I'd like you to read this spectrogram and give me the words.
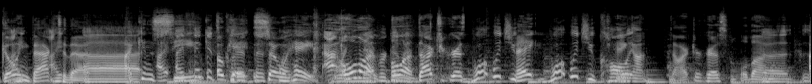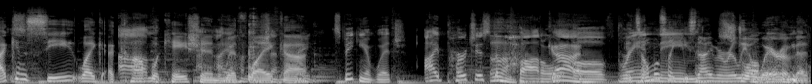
going I- back I- to that, uh, I can I- I see. think it's okay, so point hey, hold on, hold gonna- on, Doctor Chris. What would you? Hey, what would you call hang it? on, Doctor Chris. Hold on. Uh, I can see like a Um, complication I- I with like. Uh. Speaking of which, I purchased a Ugh, bottle God. of brand It's almost like he's not even really aware of it.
